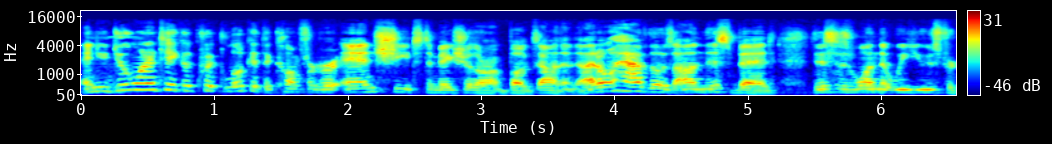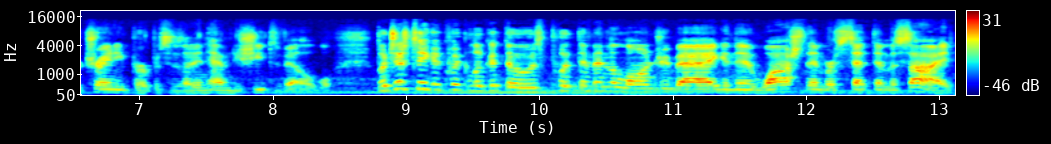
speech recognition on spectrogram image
And you do want to take a quick look at the comforter and sheets to make sure there aren't bugs on them. Now, I don't have those on this bed. This is one that we use for training purposes. I didn't have any sheets available. But just take a quick look at those, put them in a laundry bag, and then wash them or set them aside.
